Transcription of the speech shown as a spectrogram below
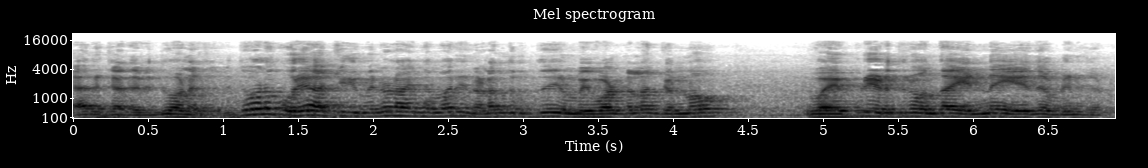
யாருக்கு? அந்த வித்வானுக்கு. வித்வானுக்கு ஒரே ஆச்சரியம். என்னடா இந்த மாதிரி நடந்துருது நம்ம இவாழ்கிட்டலாம் சொன்னோம். இவள் எப்படி எடுத்துகிட்டு வந்தால் என்ன ஏது அப்படின்னு கேட்டோம்.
